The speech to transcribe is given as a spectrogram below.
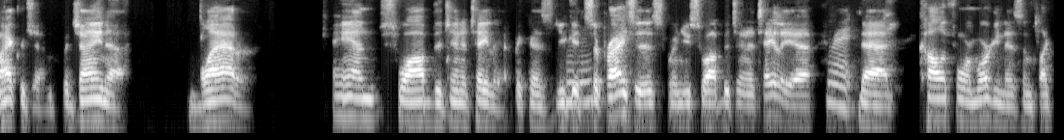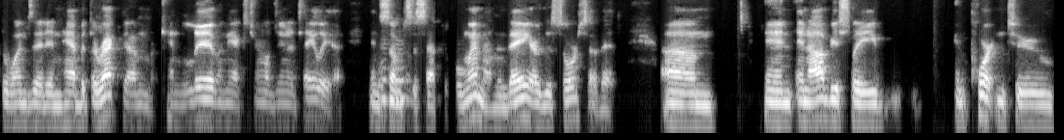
microgen, vagina, bladder, and swab the genitalia because you mm-hmm. get surprises when you swab the genitalia right. that coliform organisms like the ones that inhabit the rectum can live in the external genitalia in mm-hmm. some susceptible women and they are the source of it um, and and obviously important to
